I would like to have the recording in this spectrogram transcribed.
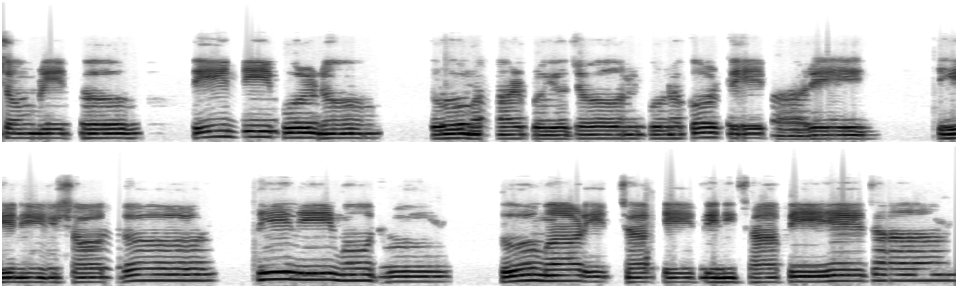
সমৃদ্ধ, তিনি পূর্ণ, তোমার প্রয়োজন পূর্ণ করতে পারে। তিনি সদয় তিনি মধুর তোমার ইচ্ছা কে তিনি ছাপিয়ে যান?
